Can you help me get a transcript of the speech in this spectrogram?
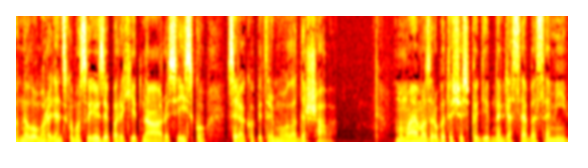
гнилому Радянському Союзі перехід на російську всіляко підтримувала держава. Ми маємо зробити щось подібне для себе самі,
